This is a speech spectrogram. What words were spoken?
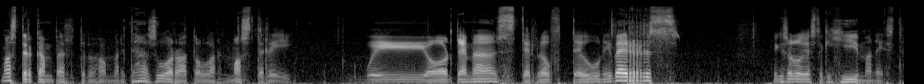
Master Carpenter-hammeri. Tehdään suoraan tollanen masteri. We are the master of the universe. Eikö se ollut jostakin He-Manista?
